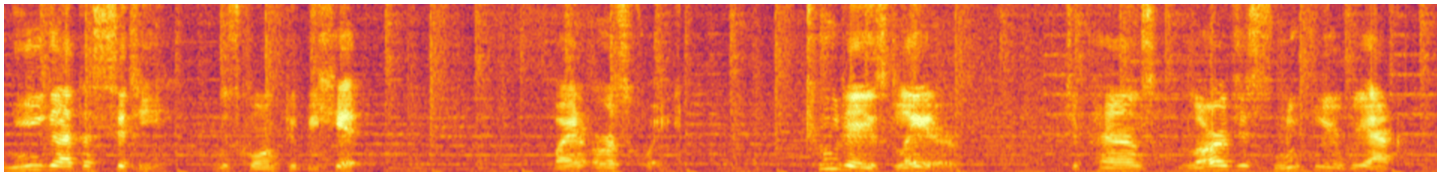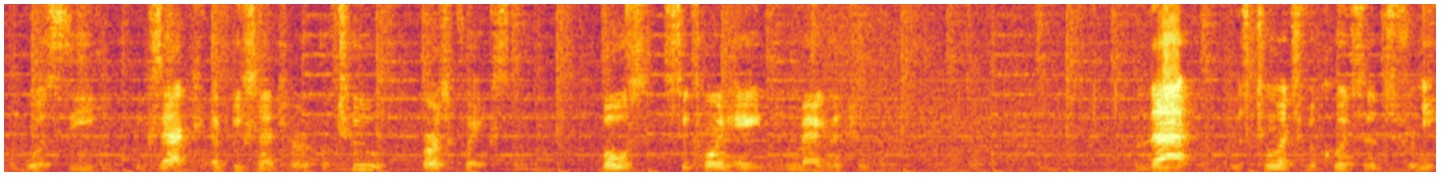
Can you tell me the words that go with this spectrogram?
Niigata City was going to be hit by an earthquake. Two days later, Japan's largest nuclear reactor was the exact epicenter of two earthquakes, both 6.8 in magnitude. That was too much of a coincidence for me.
